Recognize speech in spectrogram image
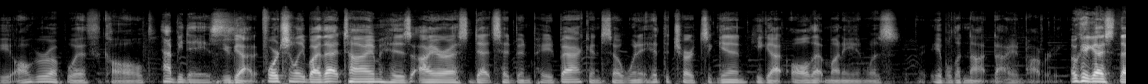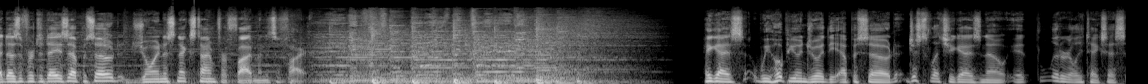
we all grew up with called Happy Days. you got it. Fortunately, by that time, his IRS debts had been paid back. And so when it hit the charts again, he got all that money and was able to not die in poverty. Okay, guys, that does it for today's episode. Join us next time for Five Minutes of Fire. Hey guys, we hope you enjoyed the episode. Just to let you guys know, it literally takes us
